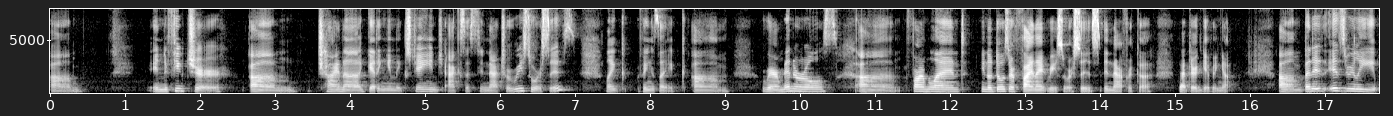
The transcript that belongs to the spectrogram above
um, in the future, um, China getting in exchange access to natural resources, like things like um, rare minerals, um, farmland. You know, those are finite resources in Africa that they're giving up. Um, but it is really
